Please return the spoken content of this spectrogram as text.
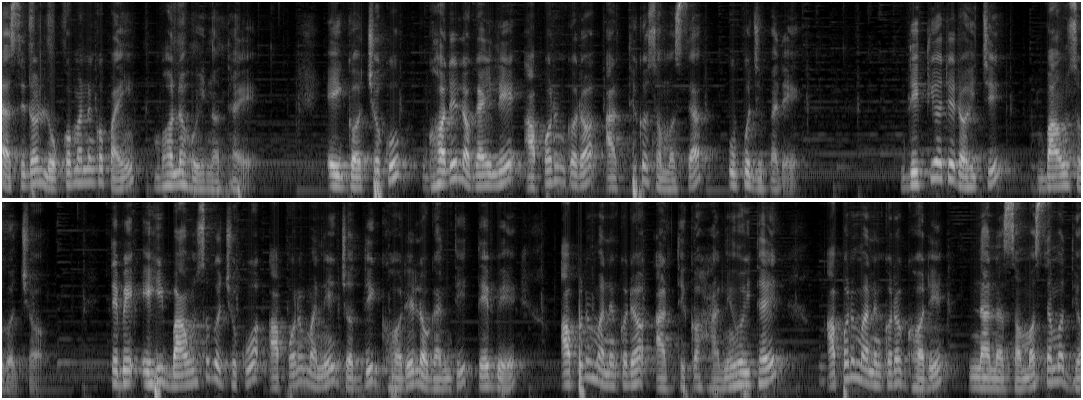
ରାଶିର ଲୋକମାନଙ୍କ ପାଇଁ ଭଲ ହୋଇନଥାଏ ଏହି ଗଛକୁ ଘରେ ଲଗାଇଲେ ଆପଣଙ୍କର ଆର୍ଥିକ ସମସ୍ୟା ଉପୁଜିପାରେ ଦ୍ୱିତୀୟରେ ରହିଛି ବାଉଁଶ ଗଛ ତେବେ ଏହି ବାଉଁଶ ଗଛକୁ ଆପଣମାନେ ଯଦି ଘରେ ଲଗାନ୍ତି ତେବେ ଆପଣମାନଙ୍କର ଆର୍ଥିକ ହାନି ହୋଇଥାଏ ଆପଣମାନଙ୍କର ଘରେ ନାନା ସମସ୍ୟା ମଧ୍ୟ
